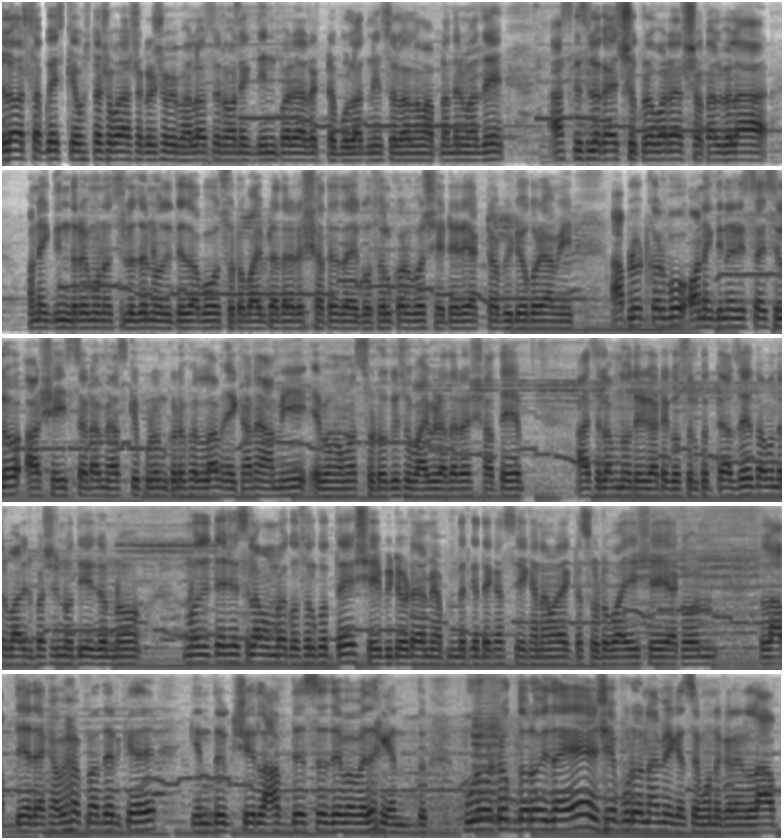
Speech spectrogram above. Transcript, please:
Hello WhatsApp guys কে অবস্থা? সবার আশা করি সবাই ভালো আছেন। অনেক দিন পরে আর একটা ব্লগ নিয়ে চলে এলাম আপনাদের মাঝে। আজকে ছিল গাইজ শুক্রবার আর সকালবেলা অনেক দিন ধরে মনে হচ্ছিল যে নদীতে যাব, ছোট ভাই ব্রাদারের সাথে যাই, গোসল করব। সেটারই একটা ভিডিও করে আমি আপলোড করব। অনেক দিনের ইচ্ছাই ছিল, আর সেই ইচ্ছাটা আমি আজকে পূরণ করে ফেললাম। এখানে আমি এবং আমার ছোট কিছু ভাই ব্রাদারের সাথে আসছিলাম নদীর ঘাটে গোসল করতে। আসে তো আমাদের বাড়ির পাশে নদী, এই জন্য নদীতে এসেছিলাম আমরা গোসল করতে। সেই ভিডিওটা আমি আপনাদেরকে দেখাচ্ছি। এখানে আমার একটা ছোট ভাই, সে এখন লাভ দিয়ে দেখাবে আপনাদেরকে। কিন্তু সে লাভ দিচ্ছে যেভাবে দেখেন পুরো টুক দৌড়ই যায় সে পুরো নামে গেছে, মনে করেন লাভ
